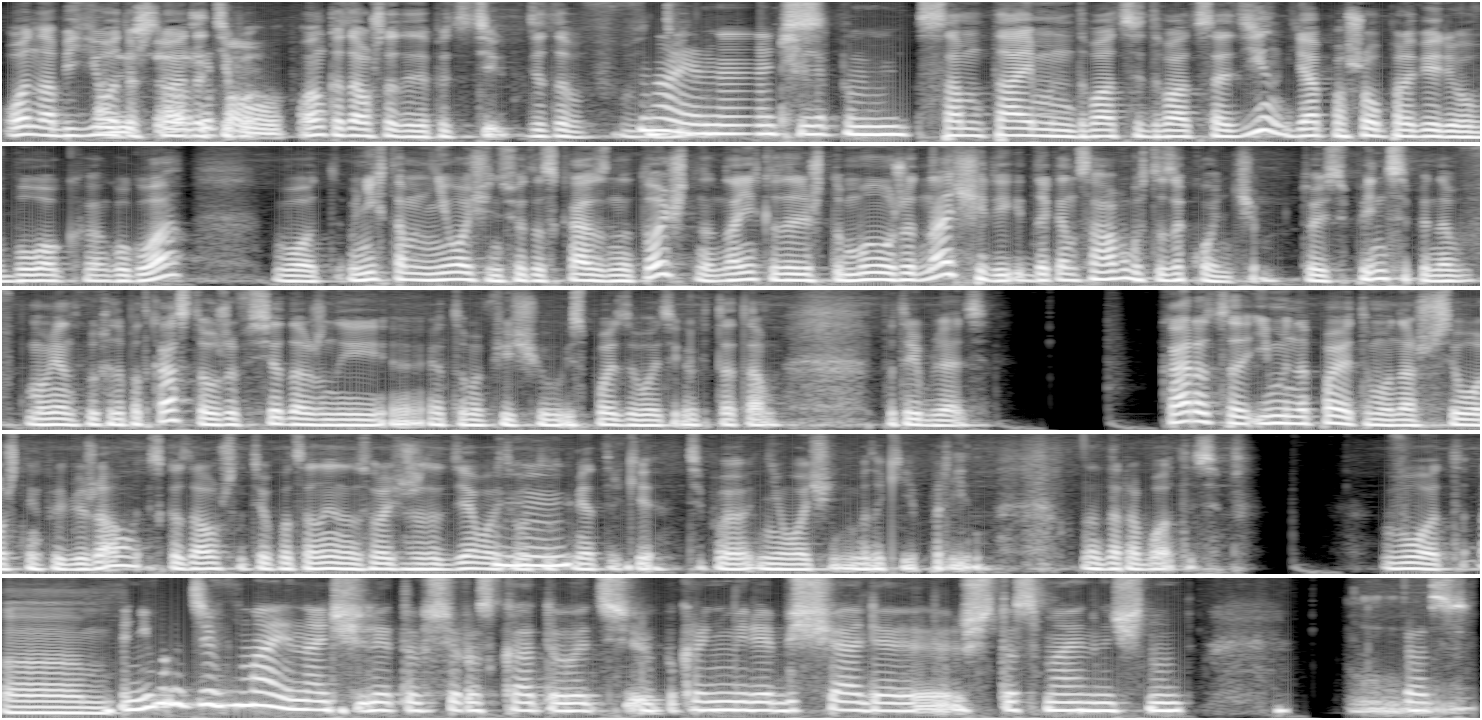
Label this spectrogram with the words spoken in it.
Он объявил это, что это типа... Он сказал, что это где-то... В... Ну, и начали, по-моему. Sometime 2021 я пошел проверил в блог Гугла, вот. У них там не очень все это сказано точно, но они сказали, что мы уже начали и до конца августа закончим. То есть, в принципе, на в момент выхода подкаста уже все должны э, эту фичу использовать и как-то там потреблять. Кажется, именно поэтому наш SEOшник прибежал и сказал, что, типа, пацаны, надо срочно что-то делать, mm-hmm. вот тут метрики, типа, не очень. Мы такие, блин, надо работать. Вот. Эм... Они вроде в мае начали это все раскатывать, по крайней мере, обещали, что с мая начнут. Раз.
